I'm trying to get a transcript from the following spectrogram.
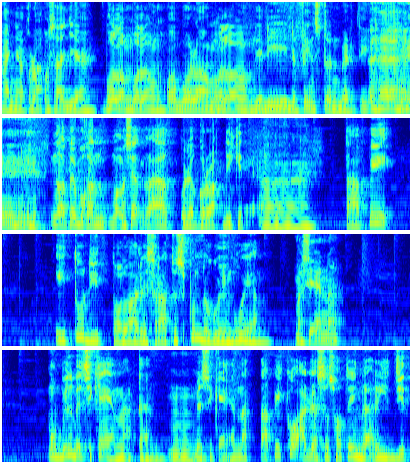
Hanya kropos aja. Bolong bolong. Oh bolong. Bolong. Jadi The Flintstone berarti. Nggak, tapi bukan maksudnya uh, udah gerak dikit. Ah, Tapi itu di Tolari 100 pun udah goyang-goyang. masih enak. Mobil basicnya enak kan. Hmm. Basicnya enak, tapi kok ada sesuatu yang nggak rigid.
